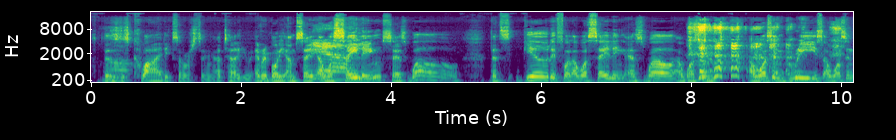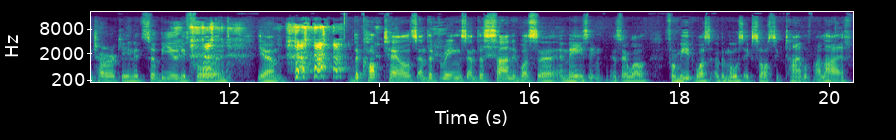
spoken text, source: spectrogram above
So this oh. is quite exhausting, I tell you. Everybody I'm saying yeah. I was sailing says, "Whoa, that's beautiful." I was sailing as well. I was in I was in Greece. I was in Turkey, and it's so beautiful. And yeah the cocktails and the drinks and the sun. It was uh, amazing. I say, well, for me, it was uh, the most exhausting time of my life,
